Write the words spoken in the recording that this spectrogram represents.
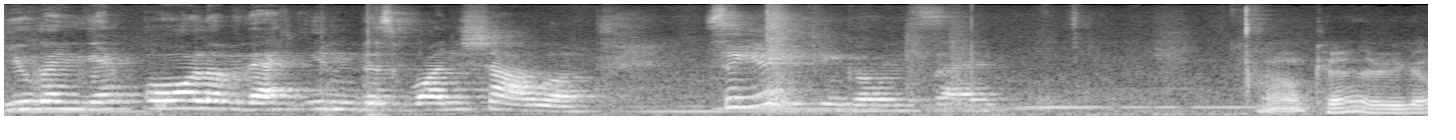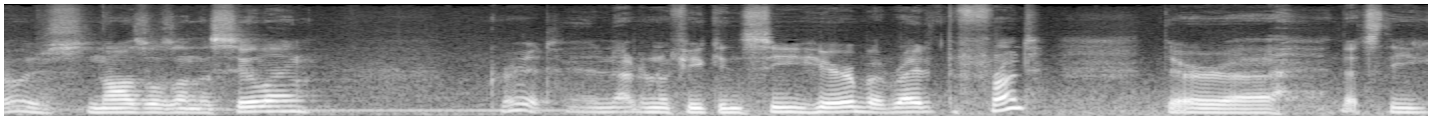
you're going to get all of that in this one shower. So yeah, you can go inside. Okay, there you go. There's nozzles on the ceiling. Great. And I don't know if you can see here, but right at the front, there uh, that's the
